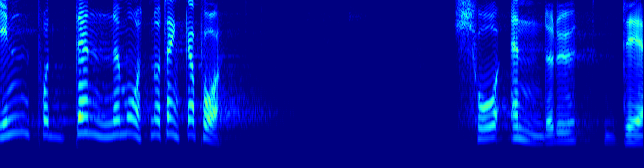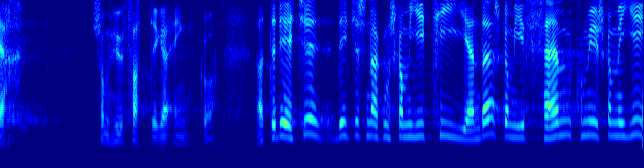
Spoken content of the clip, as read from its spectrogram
inn på denne måten å tenke på, så ender du der som hun fattige enka. At det, er ikke, det er ikke snakk om skal vi gi tiende, skal vi gi fem, hvor mye skal vi gi?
